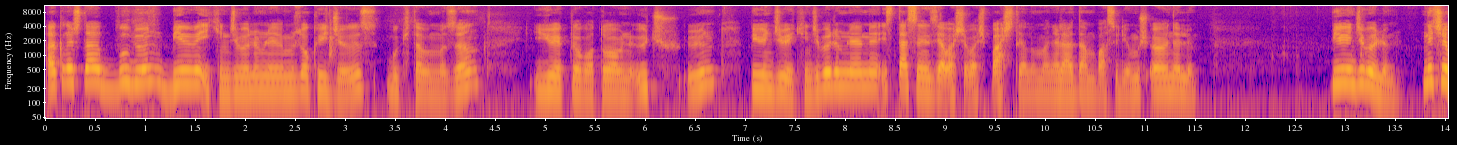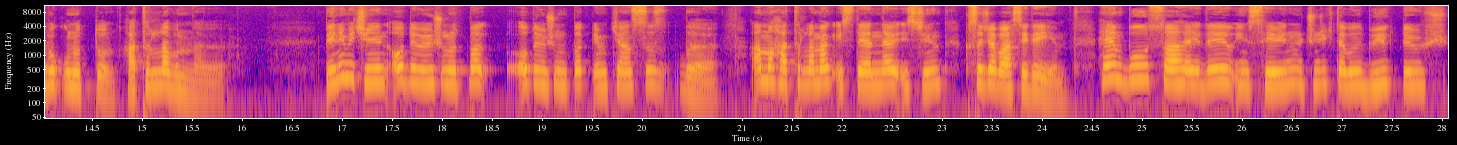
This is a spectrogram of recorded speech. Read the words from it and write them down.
Arkadaşlar bugün 1 ve 2. bölümlerimizi okuyacağız bu kitabımızın. Yürekli Vatrovni 3'ün 1. ve 2. bölümlerini isterseniz yavaş yavaş başlayalım ve nelerden bahsediyormuş öğrenelim. Birinci bölüm. Ne çabuk unuttun. Hatırla bunları. Benim için o dövüş unutmak o dövüş unutmak imkansızdı. Ama hatırlamak isteyenler için kısaca bahsedeyim. Hem bu sayede serinin 3. kitabı büyük dövüş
